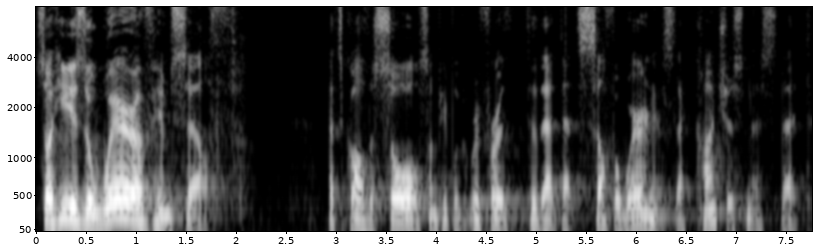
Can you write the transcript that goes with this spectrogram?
So he is aware of himself. That's called the soul. Some people refer to that, that self-awareness, that consciousness, that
